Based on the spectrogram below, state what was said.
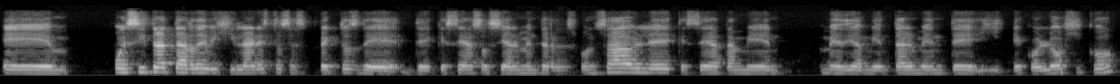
eh, pues sí tratar de vigilar estos aspectos de, que sea socialmente responsable, que sea también medioambientalmente y ecológico,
